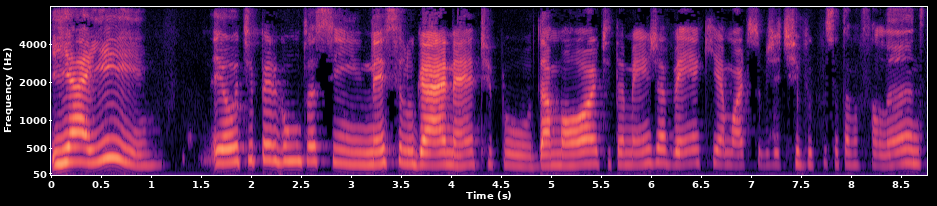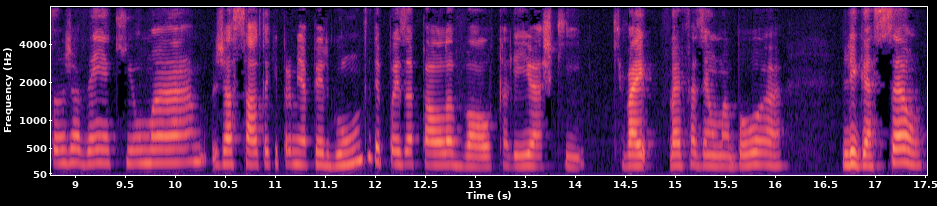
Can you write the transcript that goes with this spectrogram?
E aí, eu te pergunto assim, nesse lugar, né, tipo, da morte também, já vem aqui a morte subjetiva que você estava falando, então já vem aqui uma, já salta aqui para minha pergunta, depois a Paula volta ali, eu acho que, que vai, vai fazer uma boa ligação,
